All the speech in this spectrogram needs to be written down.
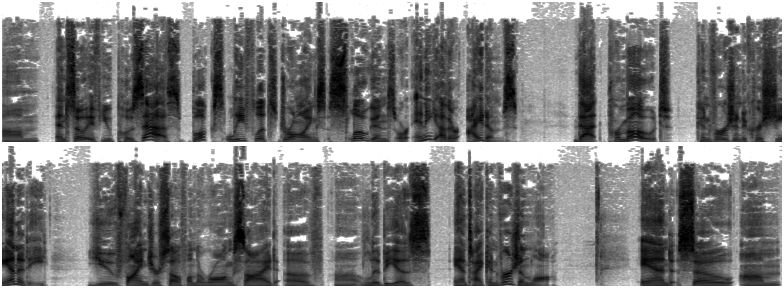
Um, and so, if you possess books, leaflets, drawings, slogans, or any other items that promote conversion to Christianity, you find yourself on the wrong side of uh, Libya's anti conversion law. And so, um,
